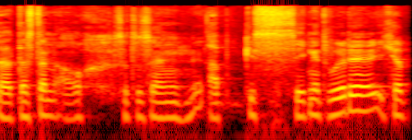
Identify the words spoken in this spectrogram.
das dann auch sozusagen abgesegnet wurde. Ich habe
